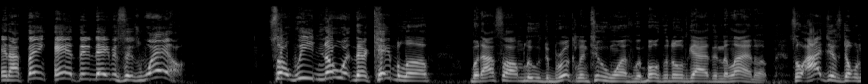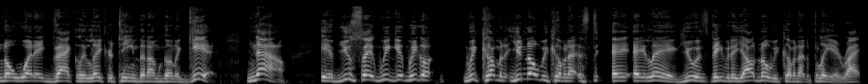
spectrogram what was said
and I think Anthony Davis as well. So we know what they're capable of. But I saw them lose to Brooklyn too once with both of those guys in the lineup. So I just don't know what exactly Laker team that I'm to get. Now, if you say we get we go we coming, you know we coming out a, a leg. You and Stephen, y'all know we coming out to play in, right?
